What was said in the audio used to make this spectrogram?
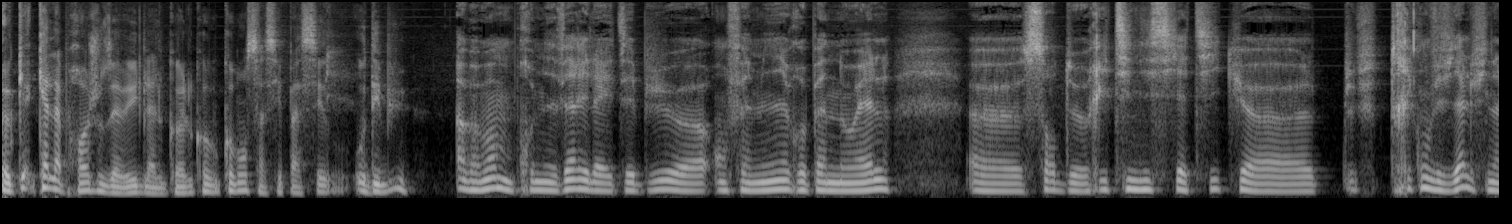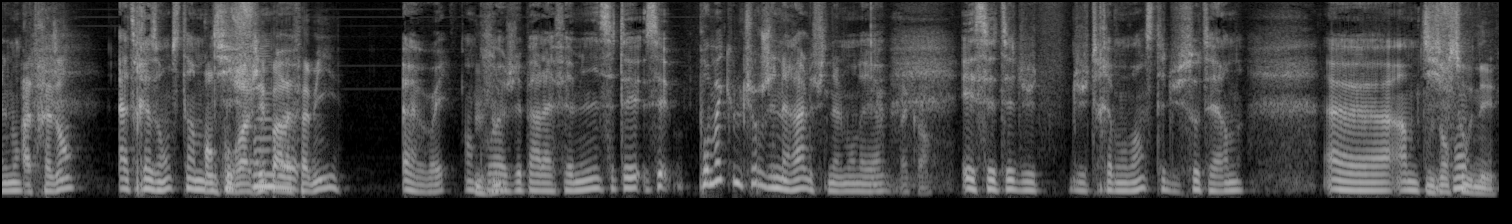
Euh, quelle approche vous avez eu de l'alcool? Comment ça s'est passé au début? Ah bah moi, mon premier verre, il a été bu euh, en famille, repas de Noël, euh, sorte de rite initiatique très convivial finalement. À 13 ans? À 13 ans, c'était un petit Encouragé par la famille? Oui, encouragé par la famille. C'était pour ma culture générale finalement d'ailleurs. Et c'était du, du, très bon vin, c'était du sauterne. un petit vous en souvenez?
